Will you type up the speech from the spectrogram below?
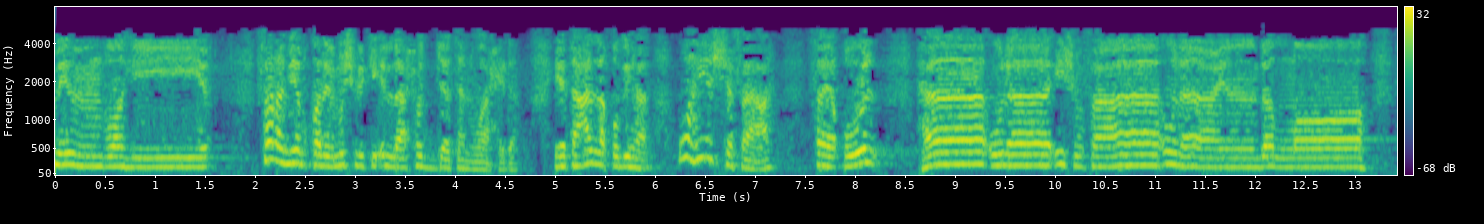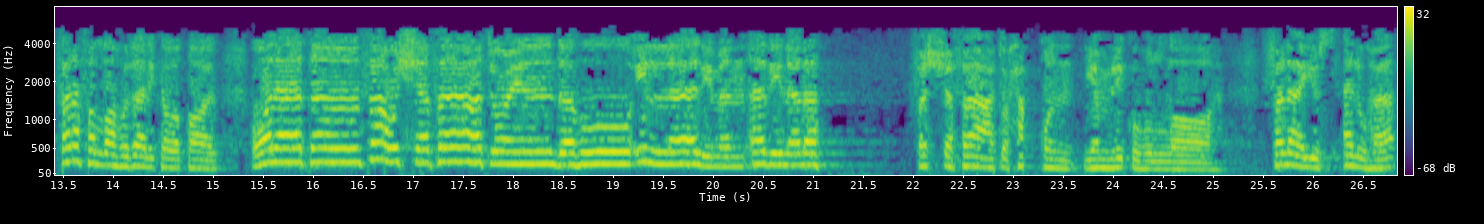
من ظهير. فلم يبق للمشرك إلا حجة واحدة يتعلق بها وهي الشفاعة. فيقول هؤلاء شفعاؤنا عند الله. فنفى الله ذلك وقال ولا تنفع الشفاعة عنده إلا لمن أذن له. فالشفاعة حق يملكه الله فلا يسألها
